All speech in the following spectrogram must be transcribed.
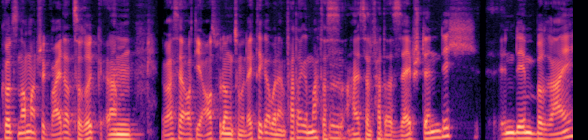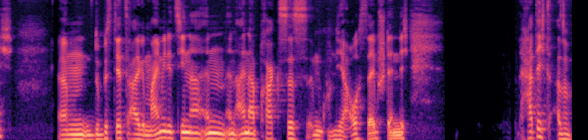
kurz noch mal ein Stück weiter zurück. Ähm, du hast ja auch die Ausbildung zum Elektriker bei deinem Vater gemacht. Das mhm. heißt, dein Vater ist selbstständig in dem Bereich. Ähm, du bist jetzt Allgemeinmediziner in, in einer Praxis, im Grunde ja auch selbstständig. Hat dich, also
